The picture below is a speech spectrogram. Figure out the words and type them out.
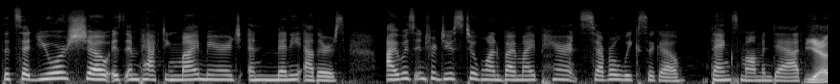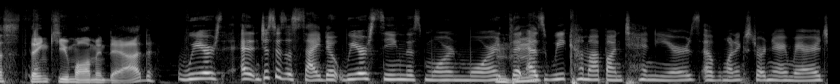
that said, Your show is impacting my marriage and many others. I was introduced to one by my parents several weeks ago. Thanks, mom and dad Yes, thank you, mom and dad. we're and just as a side note we are seeing this more and more that mm-hmm. as we come up on 10 years of one extraordinary marriage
